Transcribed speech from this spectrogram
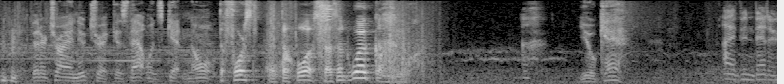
Better try a new trick, cause that one's getting old. The force, the force doesn't work on you. Uh, you okay? I've been better.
